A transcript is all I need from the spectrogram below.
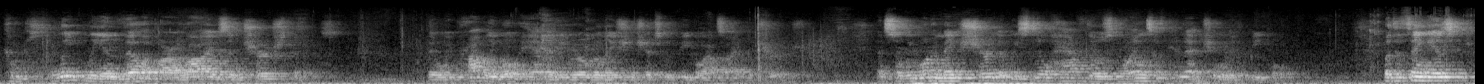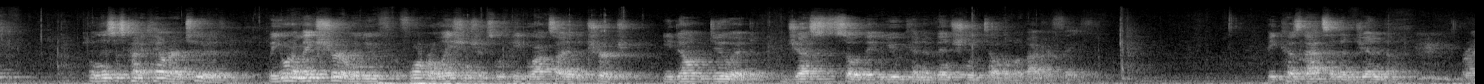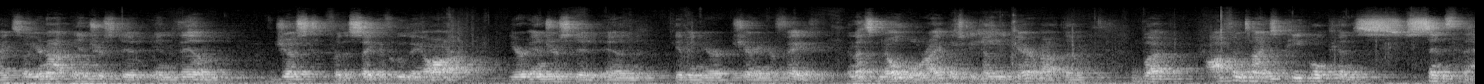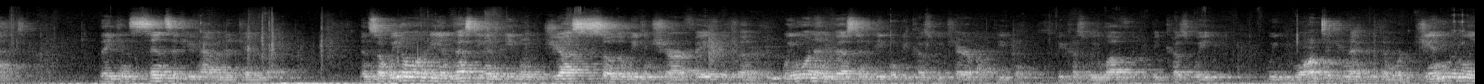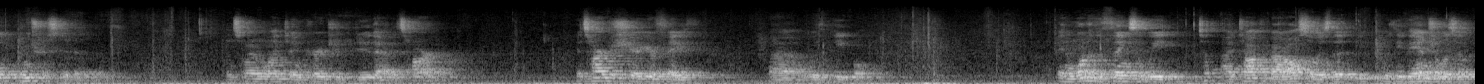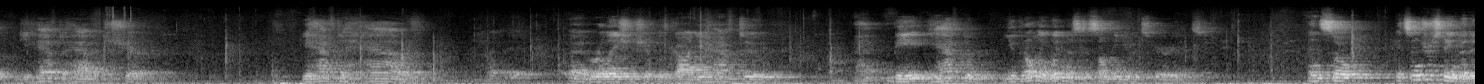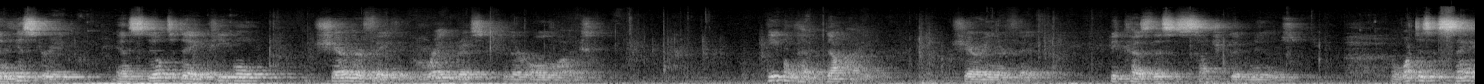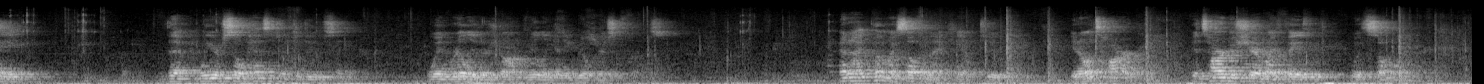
completely envelop our lives in church things, then we probably won't have any real relationships with people outside of the church. And so we want to make sure that we still have those lines of connection with people. But the thing is, and this is kind of counterintuitive, but you want to make sure when you form relationships with people outside of the church, you don't do it just so that you can eventually tell them about your faith. Because that's an agenda, right? So you're not interested in them just for the sake of who they are. You're interested in giving your sharing your faith. And that's noble, right? That's because we care about them. But oftentimes people can sense that. They can sense if you have an agenda. And so we don't want to be investing in people just so that we can share our faith with them. We want to invest in people because we care about people, because we love them, because we, we want to connect with them. We're genuinely interested in them. And so I would like to encourage you to do that. It's hard. It's hard to share your faith uh, with people. And one of the things that we I talk about also is that with evangelism, you have to have it to share it. You have to have a, a relationship with God. You have to be, you have to, you can only witness to something you've experienced. And so it's interesting that in history and still today, people share their faith at great risk to their own lives. People have died sharing their faith because this is such good news. what does it say that we are so hesitant to do the same when really there's not really any real risk for us. And I put myself in that camp too. You know, it's hard. It's hard to share my faith with, with someone.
